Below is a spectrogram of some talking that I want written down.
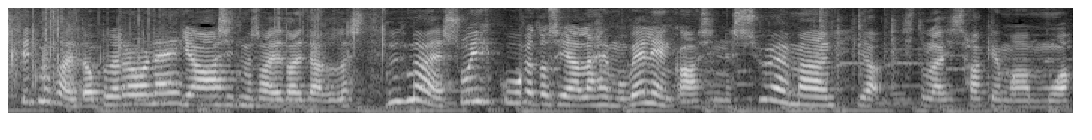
Sitten mä sain Tobleroneja ja sitten mä sain jotain tällaista. Nyt mä menen suihkuun. Mä tosiaan lähden mun veljen kanssa sinne syömään. Ja se tulee siis hakemaan mua.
